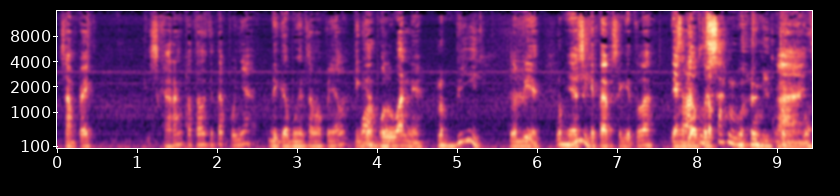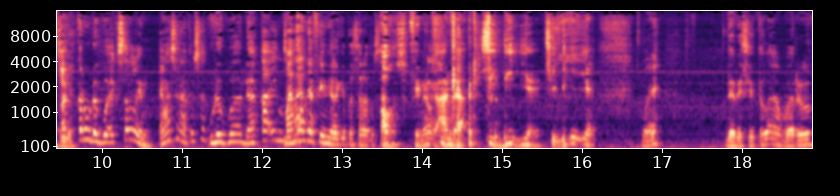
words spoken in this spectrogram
sampai sekarang total kita punya digabungin sama punya lo 30-an ya Lebih, lebih ya lebih. ya sekitar segitulah yang seratusan gue gitu. Nah, kan, anjing. kan udah gue excelin, emang seratusan udah gue datain mana semua. ada vinyl kita seratusan Oh, vinyl nggak ada. CD iya. CD ya Pokoknya dari situlah baru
